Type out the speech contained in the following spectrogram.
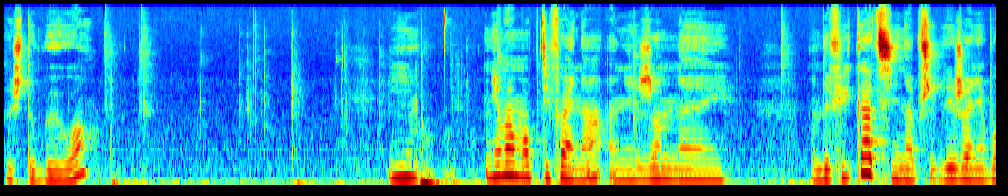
Coś tu było? I nie mam Optifine'a ani żadnej modyfikacji na przybliżenie, bo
